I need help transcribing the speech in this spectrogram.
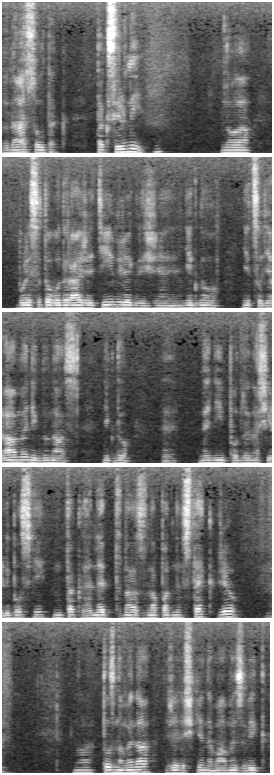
v nás jsou tak, tak silný. No a bude se to odrážet tím, že když někdo něco děláme, někdo nás, někdo eh, není podle naší libosti, no tak hned nás napadne vztek, že jo? No a to znamená, že ještě nemáme zvyk eh,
